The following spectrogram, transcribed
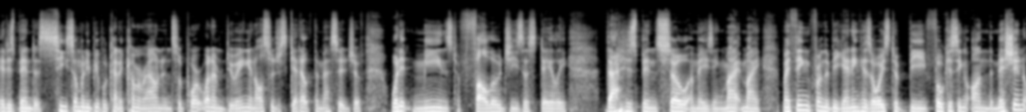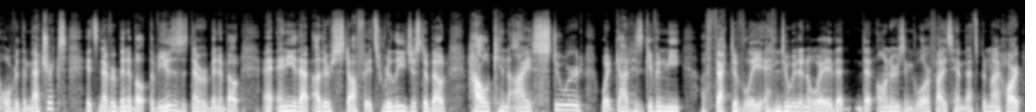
it has been to see so many people kind of come around and support what I'm doing and also just get out the message of what it means to follow Jesus daily that has been so amazing. My my my thing from the beginning has always to be focusing on the mission over the metrics. It's never been about the views. It's never been about any of that other stuff. It's really just about how can I steward what God has given me effectively and do it in a way that that honors and glorifies Him. That's been my heart.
